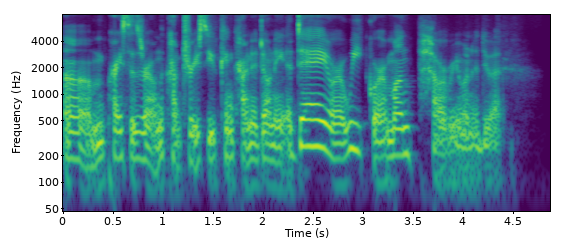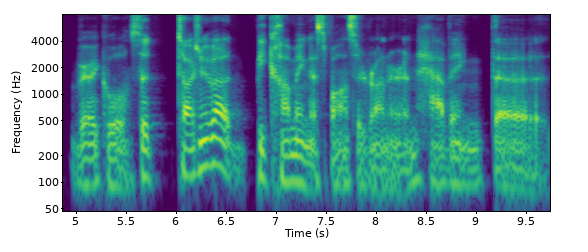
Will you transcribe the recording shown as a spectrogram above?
um, prices around the country. So you can kind of donate a day or a week or a month, however you want to do it. Very cool. So, talk to me about becoming a sponsored runner and having the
